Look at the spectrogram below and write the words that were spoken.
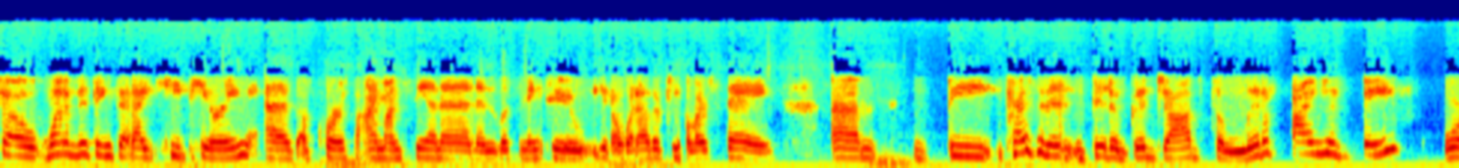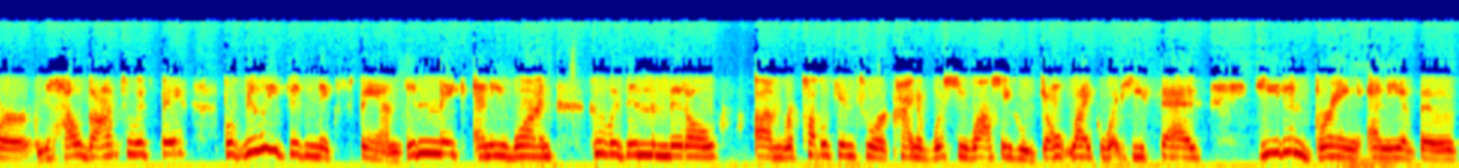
so one of the things that I keep hearing, as of course I'm on CNN and listening to you know what other people are saying, um, the president did a good job solidifying his base or held on to his base, but really didn't expand, didn't make anyone who was in the middle. Um, Republicans who are kind of wishy washy, who don't like what he says. He didn't bring any of those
